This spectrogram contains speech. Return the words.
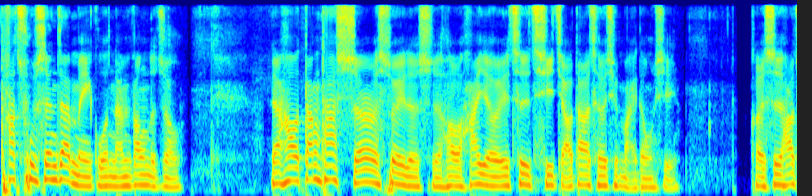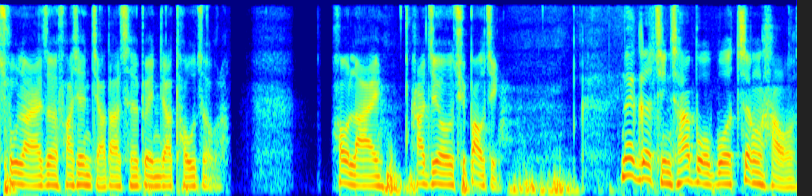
他出生在美国南方的州，然后当他十二岁的时候，他有一次骑脚踏车去买东西，可是他出来之后发现脚踏车被人家偷走了，后来他就去报警，那个警察伯伯正好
